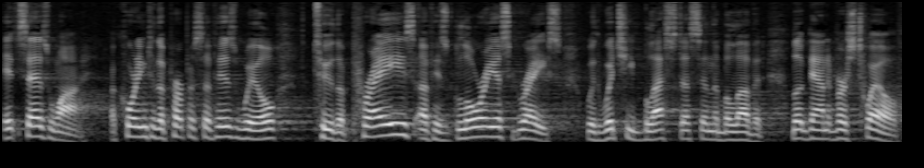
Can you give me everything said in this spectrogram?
it says why. According to the purpose of his will, to the praise of his glorious grace with which he blessed us in the beloved. Look down at verse 12.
